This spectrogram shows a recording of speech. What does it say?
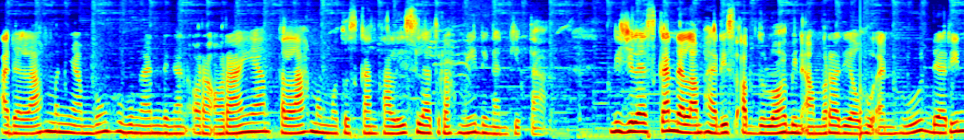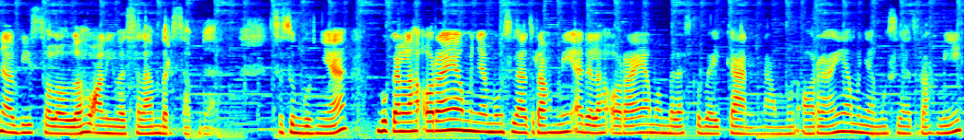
adalah menyambung hubungan dengan orang-orang yang telah memutuskan tali silaturahmi dengan kita. Dijelaskan dalam hadis Abdullah bin Amr radhiyallahu anhu dari Nabi Shallallahu alaihi wasallam bersabda, Sesungguhnya, bukanlah orang yang menyambung silaturahmi adalah orang yang membalas kebaikan, namun orang yang menyambung silaturahmi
